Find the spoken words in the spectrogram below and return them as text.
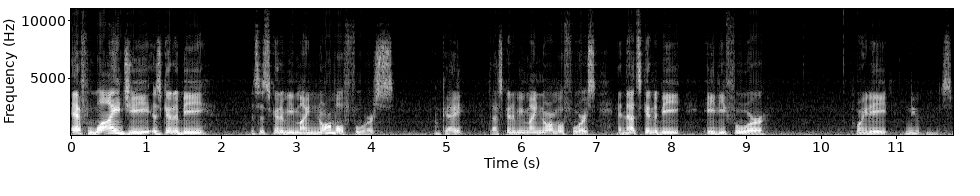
Fyg is going to be, this is going to be my normal force, okay? That's going to be my normal force, and that's going to be 84.8 newtons.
